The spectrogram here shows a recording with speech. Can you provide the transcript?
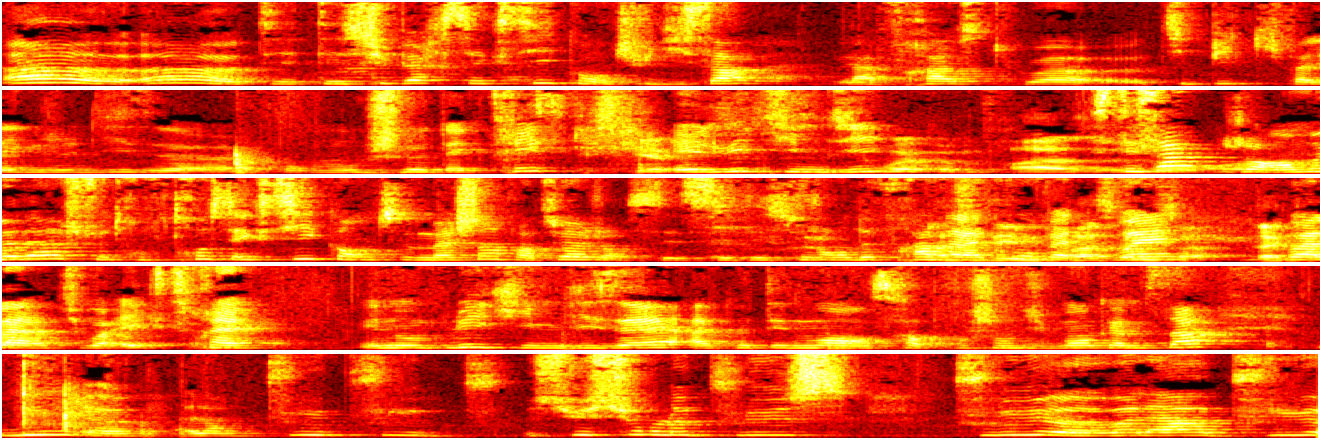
ah euh, ah t'es super sexy quand tu dis ça la phrase tu vois euh, typique qu'il fallait que je dise euh, pour mon jeu d'actrice. Et lui qui me dit c'était ça genre en mode ah je te trouve trop sexy quand ce machin enfin tu vois genre c'était ce genre de phrase ah, à la con en fait. ouais voilà tu vois exprès et donc lui qui me disait à côté de moi en se rapprochant du banc comme ça oui alors plus plus, suis sur le plus plus voilà plus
